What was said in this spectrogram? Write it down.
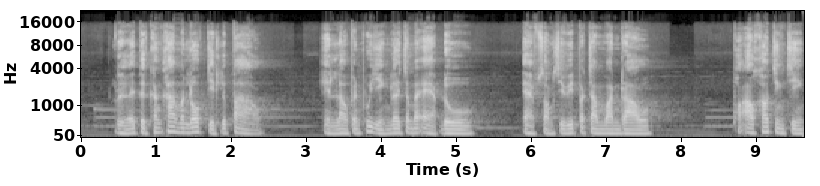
ๆ หรือไอ้ตึกข้างๆมันโรคจิตหรือเปล่า เห็นเราเป็นผู้หญิงเลยจะมาแอบดู แอบส่องชีวิตประจำวันเรา พอเอาเข้าจริง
